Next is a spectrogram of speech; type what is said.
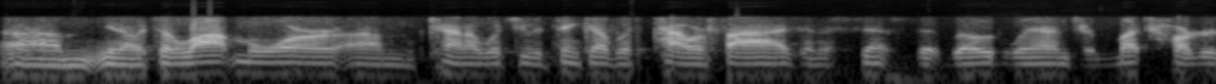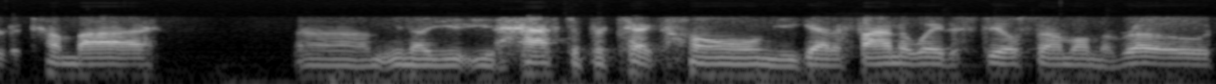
um, you know, it's a lot more um, kind of what you would think of with Power Fives in the sense that road wins are much harder to come by. Um, you know, you you have to protect home. You got to find a way to steal some on the road.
